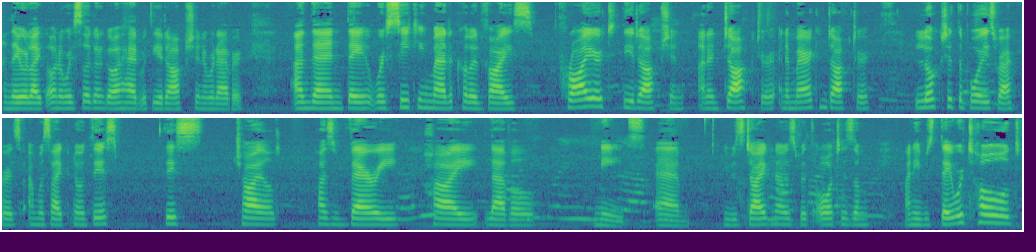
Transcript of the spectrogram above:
And they were like, oh no, we're still going to go ahead with the adoption or whatever. And then they were seeking medical advice prior to the adoption, and a doctor, an American doctor, looked at the boy's records and was like, no, this, this child has very high level needs. Um, he was diagnosed with autism, and he was. They were told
